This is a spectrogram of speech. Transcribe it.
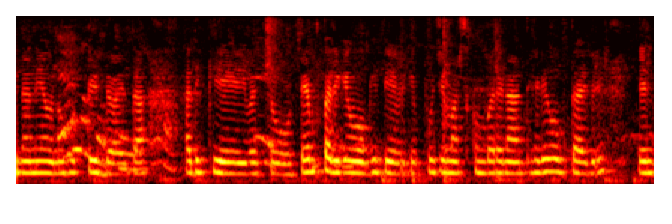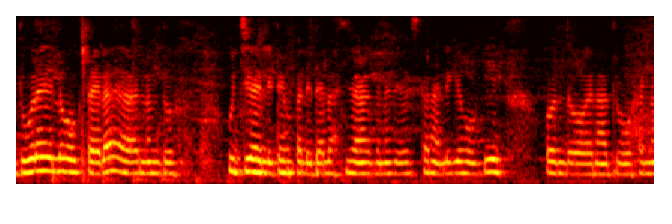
ದಿನನೇ ಅವನು ಹುಟ್ಟಿದ್ದು ಆಯಿತಾ ಅದಕ್ಕೆ ಇವತ್ತು ಟೆಂಪಲ್ಗೆ ಹೋಗಿ ದೇವರಿಗೆ ಪೂಜೆ ಮಾಡಿಸ್ಕೊಂಬರೋಣ ಅಂತ ಹೇಳಿ ಹೋಗ್ತಾ ಇದ್ರಿ. ಏನು ದೂರ ಎಲ್ಲೂ ಹೋಗ್ತಾ ಇಲ್ಲ. ನಮ್ಮದು ಉಜ್ಜಿಯಲ್ಲಿ ಟೆಂಪಲ್ ಇದೆ ಅಲ್ಲ ಜನಾರ್ದನ ದೇವಸ್ಥಾನ. ಅಲ್ಲಿಗೆ ಹೋಗಿ ಒಂದು ಏನಾದರೂ ಹಣ್ಣು,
